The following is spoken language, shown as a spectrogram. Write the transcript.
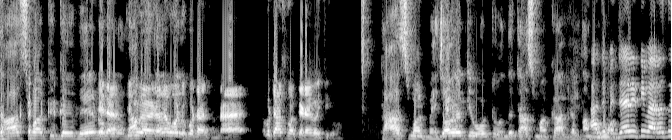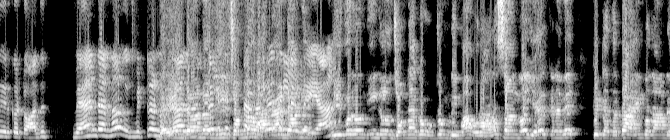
டாஸ்மாக்கு எல்லாம் ஓட்டு வேணும் போட்டான்னு சொன்னா அப்ப டாஸ்மாக் கிடையாது வச்சுக்குவோம். டாஸ்மாக் மெஜாரிட்டி ஓட்டு வந்து டாஸ்மாக் ஆட்கள் தான் அது மெஜாரிட்டி வர்றது இருக்கட்டும். அது வேண்டாம்னா விட்டுறணும். நீ சொன்னா? இவரும் நீங்களும் சொன்னாக்க விட்டுற முடியுமா? ஒரு அரசாங்கம் ஏற்கனவே கிட்டத்தட்ட ஐம்பது ஆண்டு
